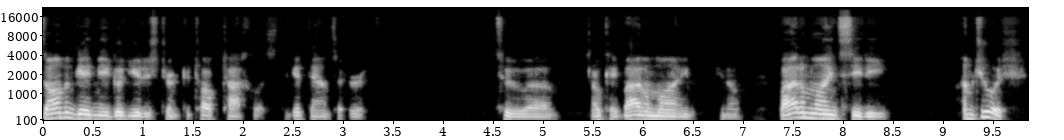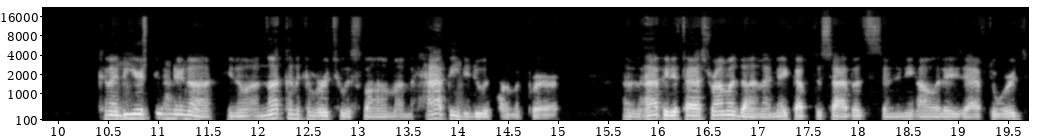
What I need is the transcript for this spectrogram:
Zalman gave me a good Yiddish term to talk tachlis, to get down to earth. To uh, okay, bottom line, you know, bottom line, Sidi, I'm Jewish. Can I be your mm-hmm. student or not? You know, I'm not going to convert to Islam. I'm happy to mm-hmm. do Islamic prayer. I'm happy to fast Ramadan. I make up the Sabbaths and any holidays afterwards,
